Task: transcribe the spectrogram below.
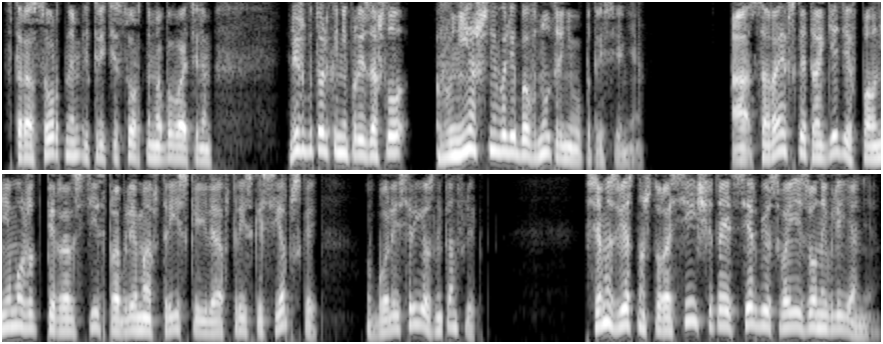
второсортным и третьесортным обывателям, лишь бы только не произошло внешнего либо внутреннего потрясения. А сараевская трагедия вполне может перерасти из проблемы австрийской или австрийско-сербской в более серьезный конфликт. Всем известно, что Россия считает Сербию своей зоной влияния.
